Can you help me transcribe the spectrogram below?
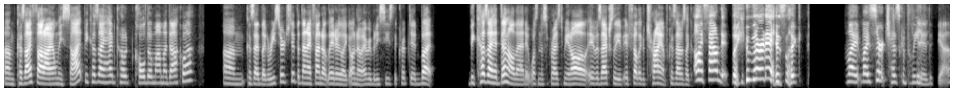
um because i thought i only saw it because i had code koldo mama dakwa um because i'd like researched it but then i found out later like oh no everybody sees the cryptid. But because i had done all that it wasn't a surprise to me at all. It was actually it felt like a triumph because i was like oh i found it! Like there it is! Like my my search has completed. Yeah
